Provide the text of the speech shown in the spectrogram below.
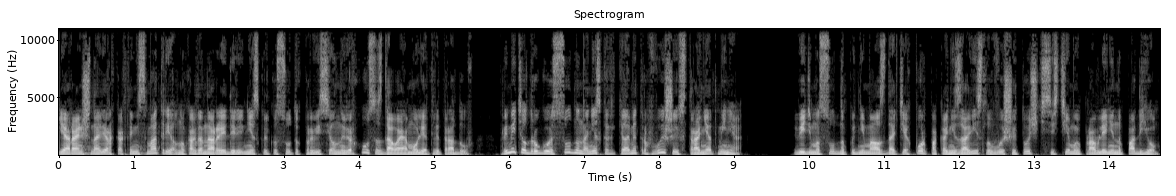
Я раньше наверх как-то не смотрел, но когда на рейдере несколько суток провисел наверху, создавая амулет ветродув, приметил другое судно на несколько километров выше и в стороне от меня. Видимо, судно поднималось до тех пор, пока не зависло в высшей точке системы управления на подъем,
